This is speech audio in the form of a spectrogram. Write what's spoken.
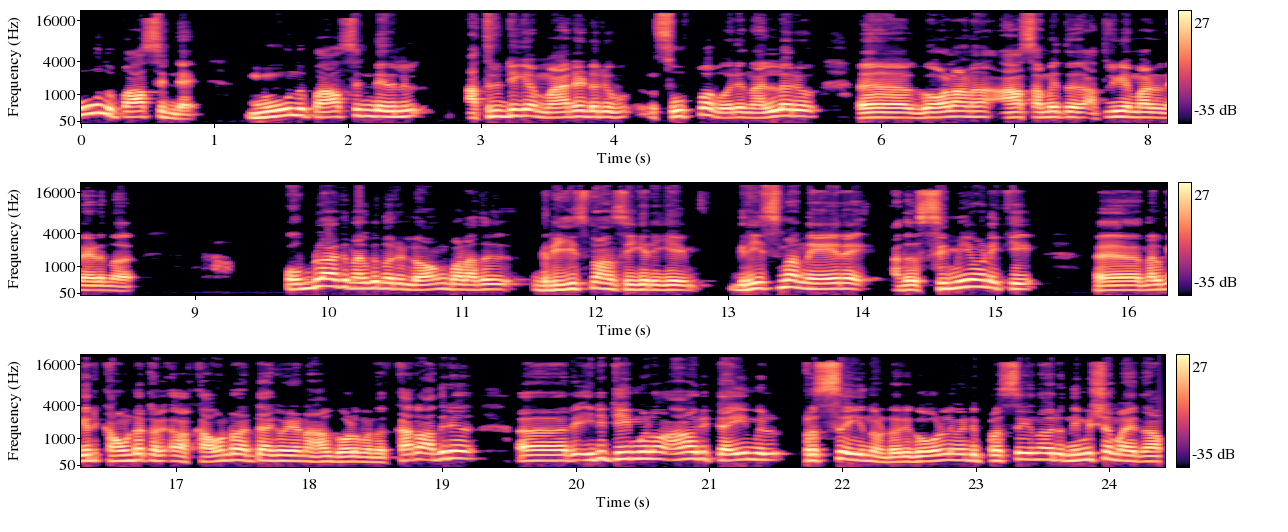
മൂന്ന് പാസിന്റെ മൂന്ന് പാസിന്റെ ഇതിൽ അത്ലറ്റിക്കോ മാരിഡ് ഒരു സൂപ്പർ ഒരു നല്ലൊരു ഗോളാണ് ആ സമയത്ത് അത്ലറ്റിക്കോ മാരിഡ് നേടുന്നത്. ഒബ്ലാക്ക് നൽകുന്ന ഒരു ലോങ് ബോൾ അത് ഗ്രീസ്മാൻ സ്വീകരിക്കുകയും ഗ്രീസ്മാൻ നേരെ അത് സിമിയോണിക്ക് നൽകിയ ഒരു കൗണ്ടർ കൗണ്ടർ അറ്റാക്ക് വഴിയാണ് ആ ഗോൾ വന്നത്. കാരണം അതിന് ഇരു ടീമുകളും ആ ഒരു ടൈമിൽ പ്രസ് ചെയ്യുന്നുണ്ട്. ഒരു ഗോളിന് വേണ്ടി പ്രസ് ചെയ്യുന്ന ഒരു നിമിഷമായിരുന്നു ആ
